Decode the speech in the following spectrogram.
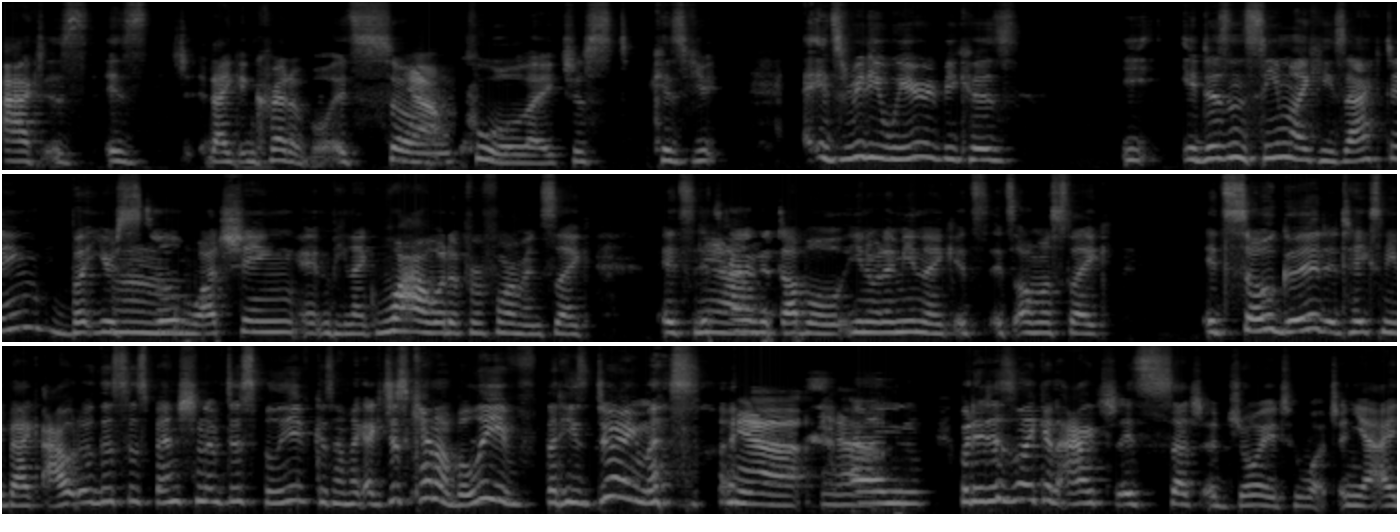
act is, is like incredible. It's so Yeah. cool, like just because you, it's really weird because. It, it doesn't seem like he's acting, but you're still Mm. watching it and being like, "Wow, what a performance!" Like, it's it's Yeah. kind of a double. You know what I mean? Like, it's it's almost like it's so good it takes me back out of the suspension of disbelief because I'm like, I just cannot believe that he's doing this. yeah yeah um, but it is like an act. It's such a joy to watch, and yeah, I,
